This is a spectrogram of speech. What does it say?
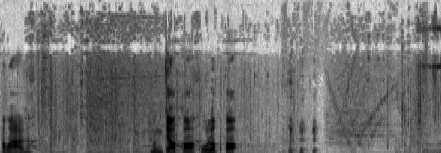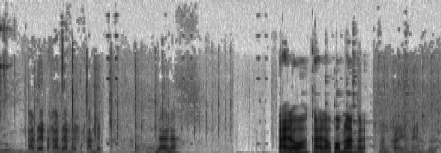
ปากหวานนึงมึงเจาะเกาะกูลบเกาะ การได้ปะการได้ปะการได้ปะ ได้นะ ไกลแล้ววะไกลแล้วป้อมล่างก็แล้ว มันไปยังไงไม่รู้ละ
